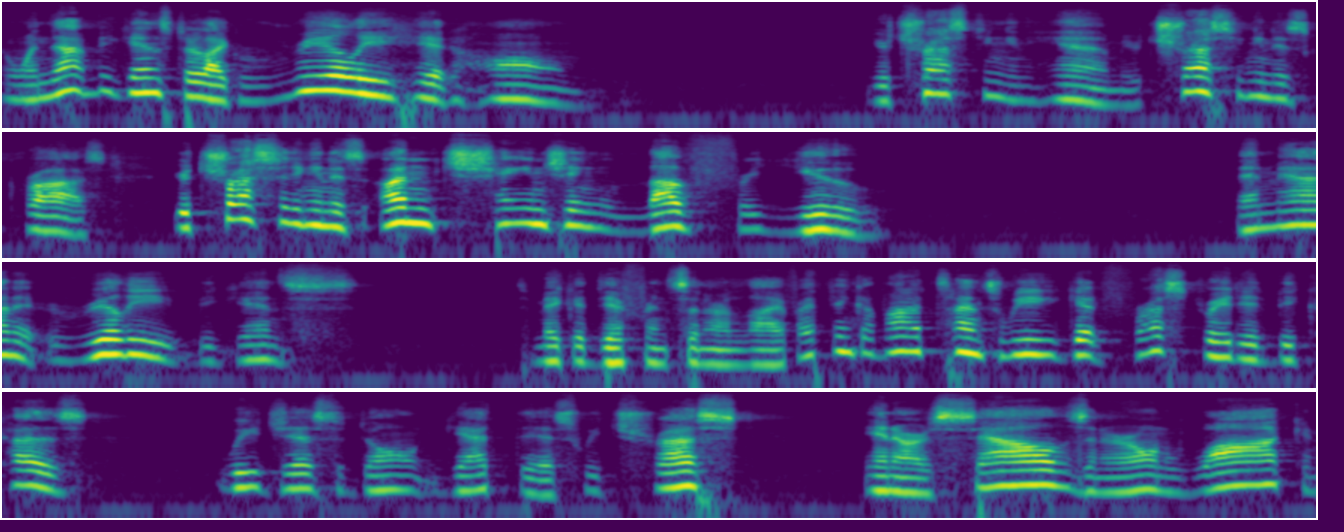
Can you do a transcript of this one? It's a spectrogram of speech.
And when that begins to like really hit home, you're trusting in Him, you're trusting in His cross, you're trusting in His unchanging love for you, then man, it really begins to make a difference in our life. I think a lot of times we get frustrated because we just don't get this. We trust in ourselves, in our own walk, in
